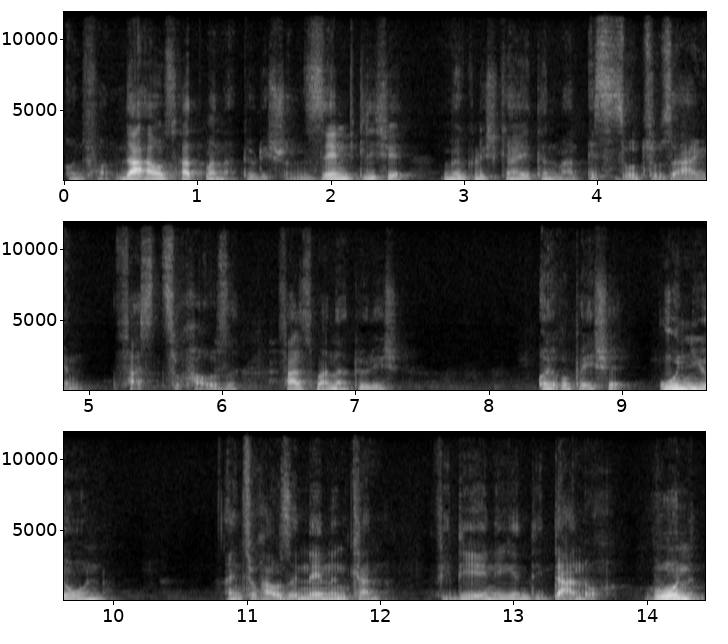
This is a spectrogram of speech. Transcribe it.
Und von da aus hat man natürlich schon sämtliche Möglichkeiten, man ist sozusagen fast zu Hause, falls man natürlich Europäische Union ein Zuhause nennen kann, für diejenigen, die da noch wohnen.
